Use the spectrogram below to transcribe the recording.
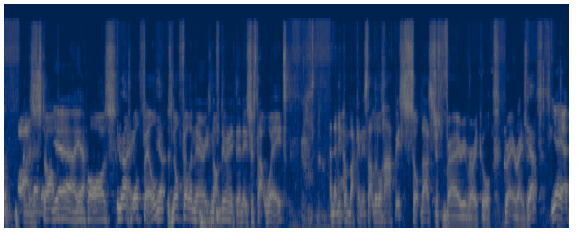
the love it. stop, Yeah, yeah. pause. You're right. There's no fill. Yeah. There's no fill in there. He's not doing anything. It's just that weight. And then you come back and it's that little happy. It's so that's just very, very cool. Great arrangement. Yeah. Yeah, yeah.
